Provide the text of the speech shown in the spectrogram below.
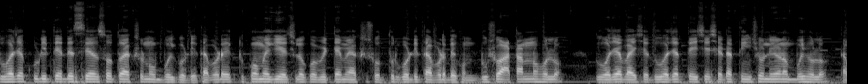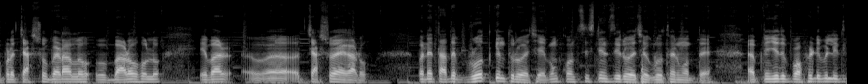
দু হাজার কুড়িতে এদের সেলস হতো একশো নব্বই নব্বই কোটি, তারপরে একটু কমে গিয়েছিল কোভিড টাইমে একশো সত্তর কোটি, তারপরে দেখুন দুশো আটান্ন হলো দু হাজার বাইশে দু হাজার তেইশে সেটা তিনশো নিরানব্বই হলো, তারপরে চারশো বেড়ালো, বারো হলো, এবার চারশো এগারো। মানে তাদের গ্রোথ কিন্তু রয়েছে এবং কনসিস্টেন্সি রয়েছে গ্রোথের মধ্যে। আপনি যদি প্রফিটেবিলিটি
